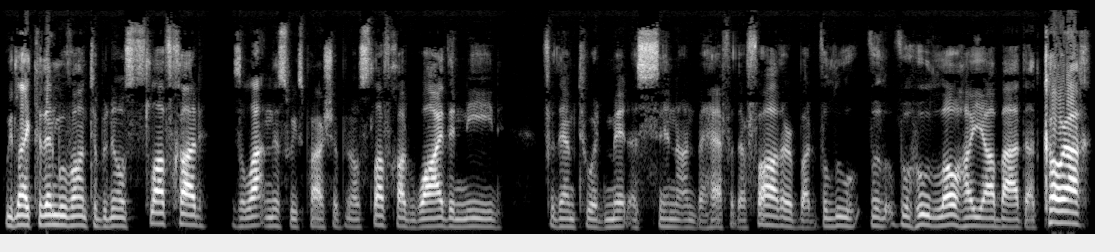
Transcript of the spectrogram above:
we'd like to then move on to Benos Tzelafchad. There's a lot in this week's parsha. Benos Tzelafchad. Why the need for them to admit a sin on behalf of their father? But v'hu lo hayabadat korach.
